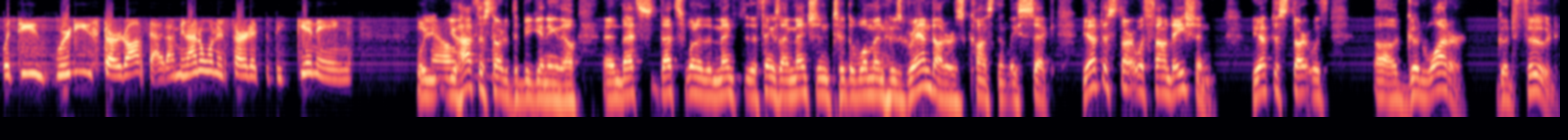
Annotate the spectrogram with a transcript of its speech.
what do you where do you start off at? I mean, I don't want to start at the beginning. Well, you, know, you have to start at the beginning, though, and that's that's one of the men- the things I mentioned to the woman whose granddaughter is constantly sick. You have to start with foundation. You have to start with uh, good water, good food,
